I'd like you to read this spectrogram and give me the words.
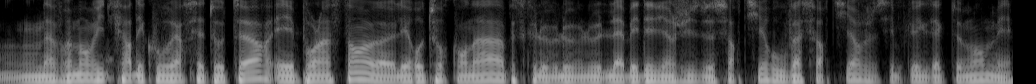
on a vraiment envie de faire découvrir cet auteur. Et pour l'instant, euh, les retours qu'on a, parce que le, le- la BD vient juste de sortir ou va sortir, je sais plus exactement, mais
